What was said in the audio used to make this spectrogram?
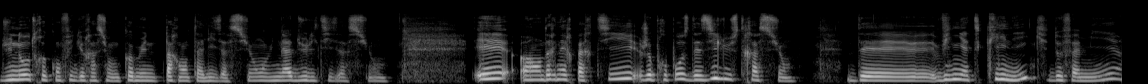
d'une autre configuration, comme une parentalisation, une adultisation? Et en dernière partie, je propose des illustrations des vignettes cliniques de famille,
